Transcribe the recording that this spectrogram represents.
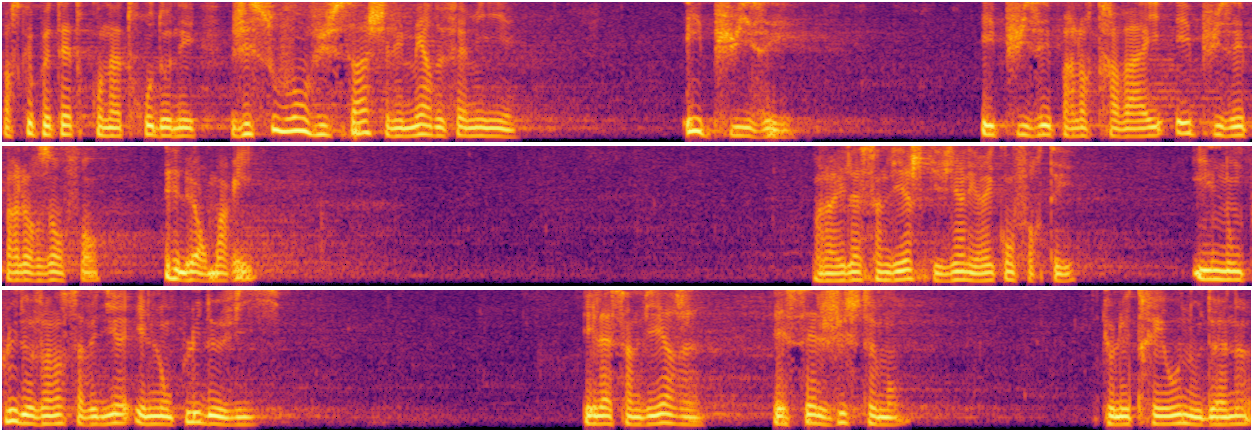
parce que peut-être qu'on a trop donné. J'ai souvent vu ça chez les mères de famille, épuisées, épuisées par leur travail, épuisées par leurs enfants et leurs maris. Voilà, et la Sainte Vierge qui vient les réconforter. Ils n'ont plus de vin, ça veut dire ils n'ont plus de vie. Et la Sainte Vierge est celle justement que le Très-Haut nous donne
